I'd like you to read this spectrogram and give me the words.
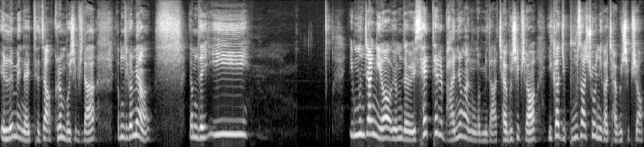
eliminate죠. 그럼 보십시다. 여러분들 그러면 여러분들 이, 이 문장이요. 여러분들 세태를 반영하는 겁니다. 잘 보십시오. 이까지 부사 쇼니가 잘 보십시오.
